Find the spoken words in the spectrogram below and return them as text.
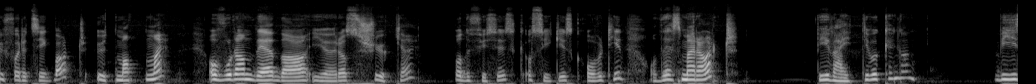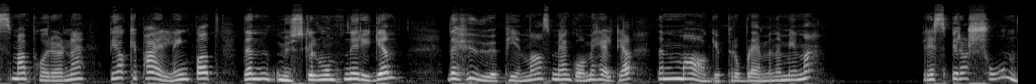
uforutsigbart, utmattende. Og hvordan det da gjør oss sjuke, både fysisk og psykisk, over tid. Og det som er rart, vi veit jo ikke engang. Vi som er pårørende, vi har ikke peiling på at den muskelvondten i ryggen, det huepina som jeg går med hele tida, de mageproblemene mine, respirasjon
